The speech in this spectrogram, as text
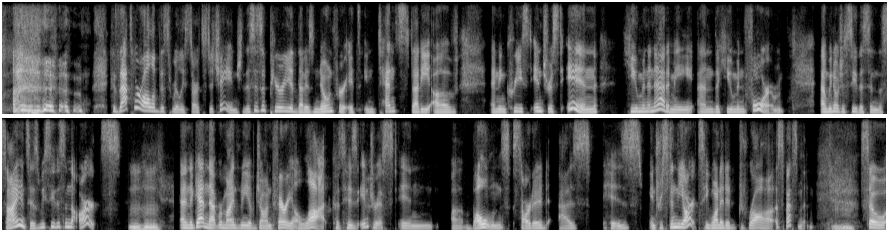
because that's where all of this really starts to change. This is a period that is known for its intense study of and increased interest in human anatomy and the human form. And we don't just see this in the sciences, we see this in the arts. mm-hmm. And again, that reminds me of John Ferry a lot because his interest in uh, bones started as his interest in the arts. He wanted to draw a specimen. Mm-hmm. So,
